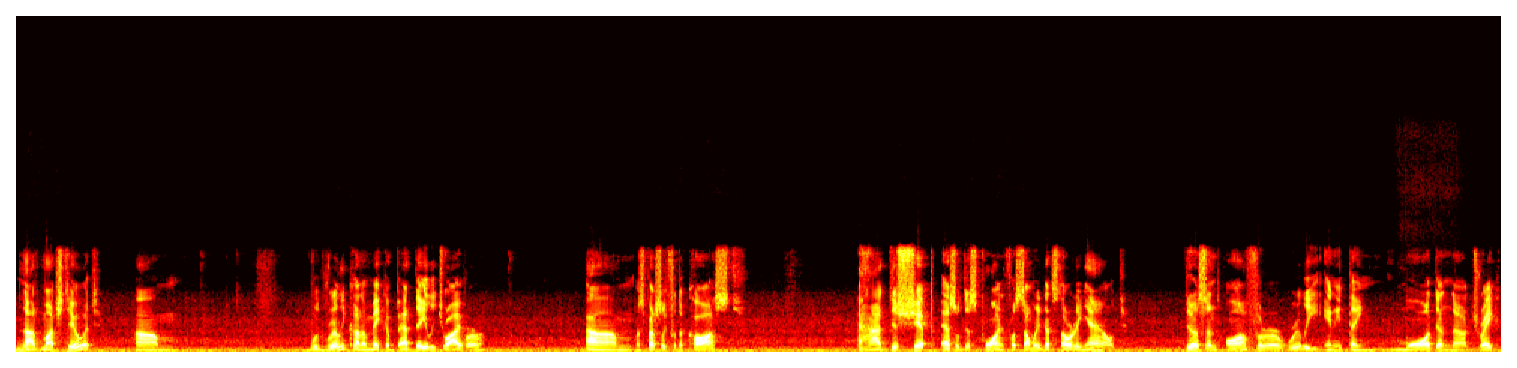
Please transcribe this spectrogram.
not much to it. Um, would really kind of make a bad daily driver, um, especially for the cost. Uh, this ship, as of this point, for somebody that's starting out, doesn't offer really anything more than uh, Drake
